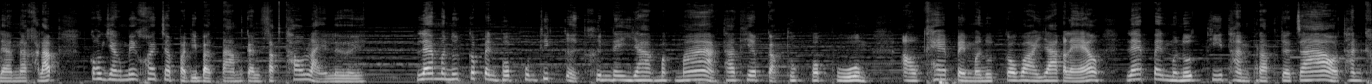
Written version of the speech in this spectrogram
แล้วนะครับ ก็ยังไม่ค่อยจะปฏิบัติตามกันสักเท่าไหร่เลย และมนุษย์ก็เป็นภพภูมิที่เกิดขึ้นได้ยากมากๆ ถ้าเทียบกับทุกภพภูมิ เอาแค่เป็นมนุษย์ก็ว่ายากแล้ว และเป็นมนุษย์ที่ทันพระพุทธเจ้า ทันค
